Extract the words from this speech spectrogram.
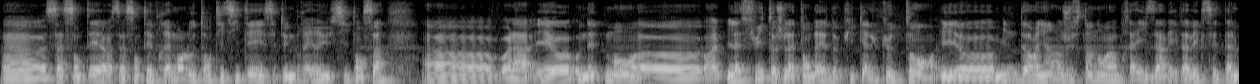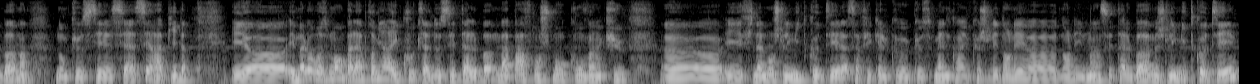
Ça sentait, ça sentait vraiment l'authenticité et c'était une vraie réussite en ça. Voilà. Et honnêtement, la suite, je l'attendais depuis quelques temps et mine de rien, juste un an après, ils arrivent avec cet album. Donc c'est assez rapide. Et, et malheureusement, bah, la première écoute là de cet album m'a pas franchement convaincu. Euh, et finalement, je l'ai mis de côté. Là, ça fait quelques, semaines quand même que je l'ai dans les euh, dans les mains cet album. Je l'ai mis de côté.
